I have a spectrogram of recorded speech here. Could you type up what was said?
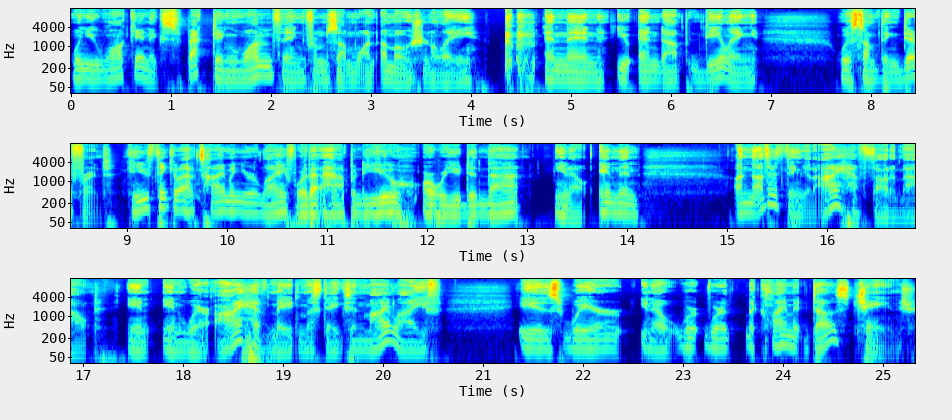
when you walk in expecting one thing from someone emotionally and then you end up dealing with something different. Can you think about a time in your life where that happened to you or where you did that? You know, and then another thing that I have thought about in in where I have made mistakes in my life is where, you know, where where the climate does change.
